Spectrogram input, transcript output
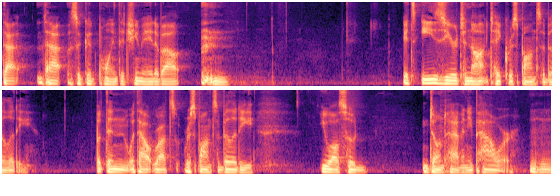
That that was a good point that you made about it's easier to not take responsibility. But then without responsibility, you also don't have any power. Mm-hmm.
